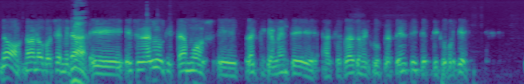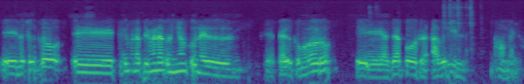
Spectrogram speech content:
No, no, no, José, mira, No. eh, eso es algo que estamos eh, prácticamente hace rato en el Club Platense y te explico por qué. Eh, nosotros eh, tuvimos la primera reunión con el, el Comodoro eh, allá por abril, más o menos.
